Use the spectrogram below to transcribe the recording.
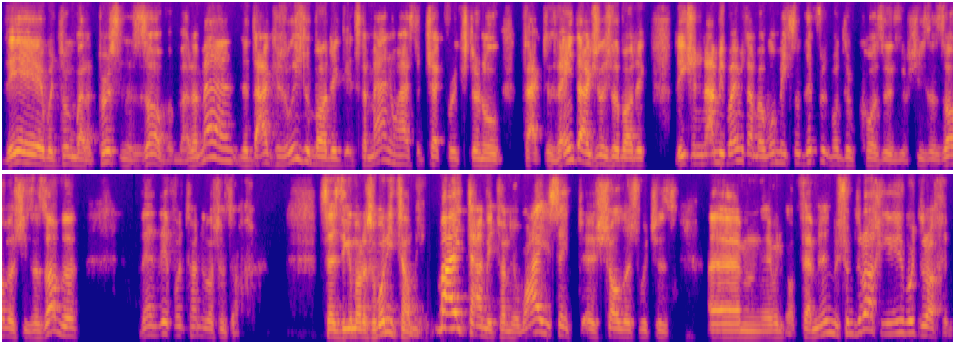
There, we're talking about a person, a zav, about a man. The doctor is It's a man who has to check for external factors. They ain't actually The isha nami by time. What makes a difference what the cause? If she's a zav, she's a zav. Then therefore, the lashon zach. Says the Gemara, so what do you tell me? My time, me why you say uh, which is um, what do you call feminine? Mishum drachim, you the word drachim.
